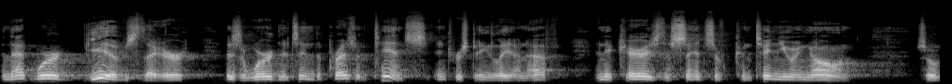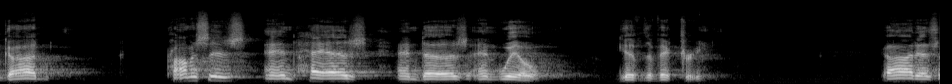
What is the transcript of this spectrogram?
And that word gives there is a word that's in the present tense, interestingly enough, and it carries the sense of continuing on. So God promises and has and does and will give the victory. God, as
